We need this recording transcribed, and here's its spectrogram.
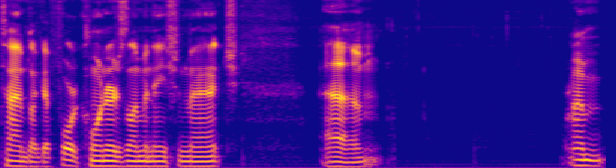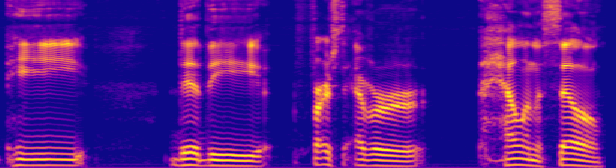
times, like a four corners elimination match. Um, um, he did the first ever Hell in a Cell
